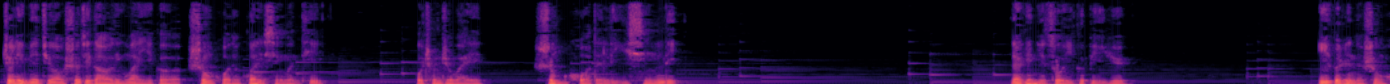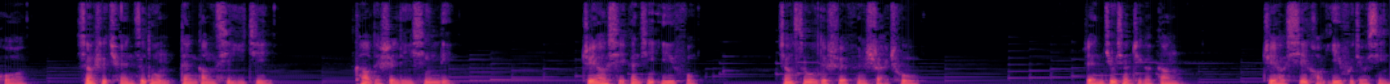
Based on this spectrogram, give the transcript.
这里面就要涉及到另外一个生活的惯性问题，我称之为生活的离心力。来给你做一个比喻，一个人的生活像是全自动单缸洗衣机，靠的是离心力。只要洗干净衣服，将所有的水分甩出，人就像这个缸。只要洗好衣服就行，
